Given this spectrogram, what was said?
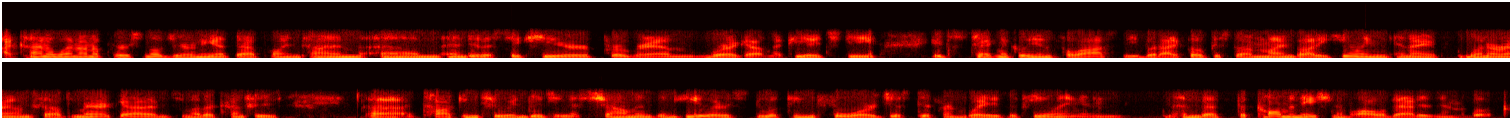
I kind of went on a personal journey at that point in time um, and did a six year program where I got my PhD. It's technically in philosophy, but I focused on mind body healing and I went around South America and some other countries uh, talking to indigenous shamans and healers, looking for just different ways of healing, and and that the culmination of all of that is in the book.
